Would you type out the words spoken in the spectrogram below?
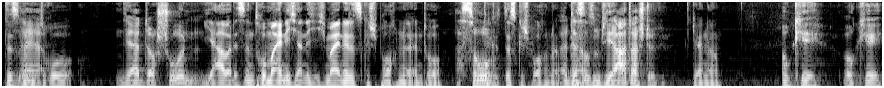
das Naja. Intro. Ja, doch schon. Ja, aber das Intro meine ich ja nicht. Ich meine das gesprochene Intro. Ach so. Das, das gesprochene. Äh, Das ja, aus dem Theaterstück. Genau. Okay, okay.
